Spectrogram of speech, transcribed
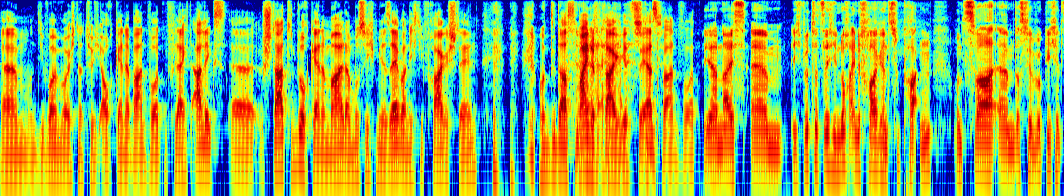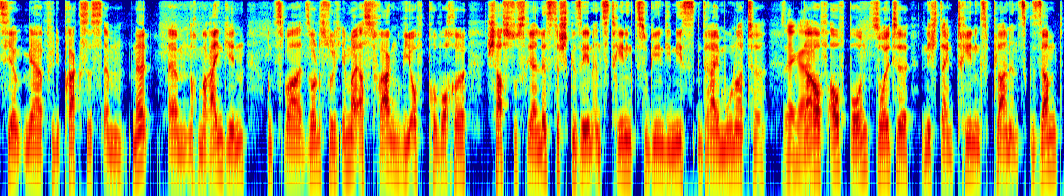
Ähm, und die wollen wir euch natürlich auch gerne beantworten. Vielleicht, Alex, äh, starte du doch gerne mal, da muss ich mir selber nicht die Frage stellen. und du darfst meine Frage jetzt zuerst beantworten. Ja, nice. Ähm, ich würde tatsächlich noch eine Frage hinzupacken. Und zwar, ähm, dass wir wirklich jetzt hier mehr für die Praxis ähm, ne, ähm, nochmal reingehen. Und zwar solltest du dich immer erst fragen, wie oft pro Woche schaffst du es realistisch gesehen, ins Training zu gehen, die nächsten drei Monate. Sehr geil. Darauf aufbauend sollte nicht dein Trainingsplan insgesamt,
